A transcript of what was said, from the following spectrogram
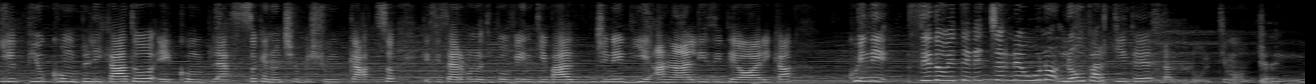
il più complicato e complesso che non ci capisci un cazzo, che ti servono tipo 20 pagine di analisi teorica. Quindi se dovete leggerne uno, non partite dall'ultimo. Ok.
